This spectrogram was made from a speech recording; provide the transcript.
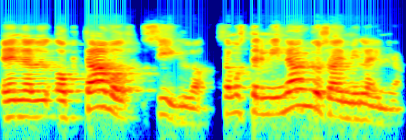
en el octavo siglo, estamos terminando ya el milenio.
